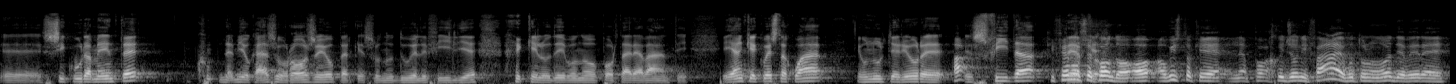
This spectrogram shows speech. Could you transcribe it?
eh, sicuramente nel mio caso roseo perché sono due le figlie che lo devono portare avanti e anche questa qua è un'ulteriore ah, sfida. Ti fermo perché... un secondo, ho, ho, visto che pochi giorni fa hai avuto l'onore di avere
